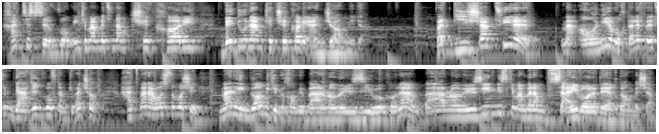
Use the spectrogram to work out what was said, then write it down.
خط سوم این که من بتونم چه کاری بدونم که چه کاری انجام میدم. و دیشب توی معانی مختلف بهتون دقیق گفتم که بچه حتما حواستون باشه. من هنگامی که می‌خوام یه برنامه ریزی بکنم برنامه ریزی این نیست که من برم سریع وارد اقدام بشم.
